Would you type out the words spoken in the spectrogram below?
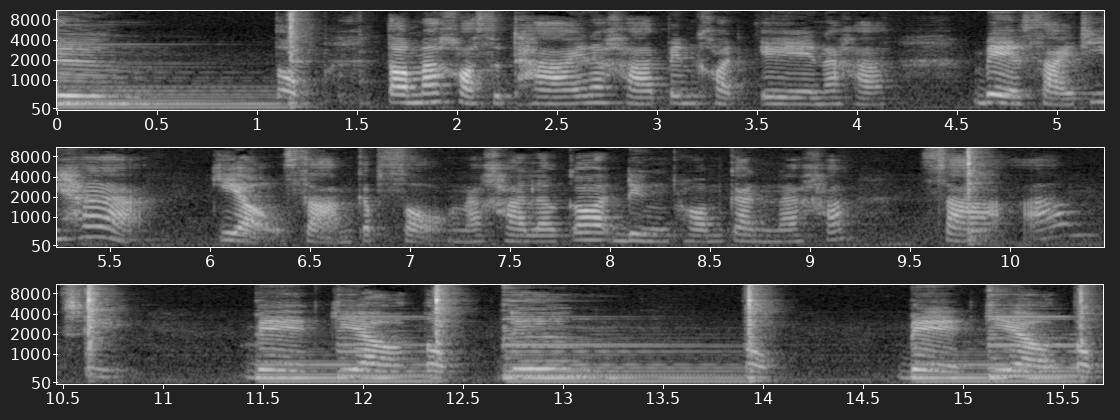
ดึง ตบ ต่อมาคอร์ดสุดท้ายนะคะ เป็นคอร์ด A นะคะ เบสสายที่ 5 เกี่ยว 3 กับ 2 นะคะ แล้วก็ดึงพร้อมกันนะคะ 3 4 เบสเกี่ยวตบดึง ตบ เบสเกี่ยวตบ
